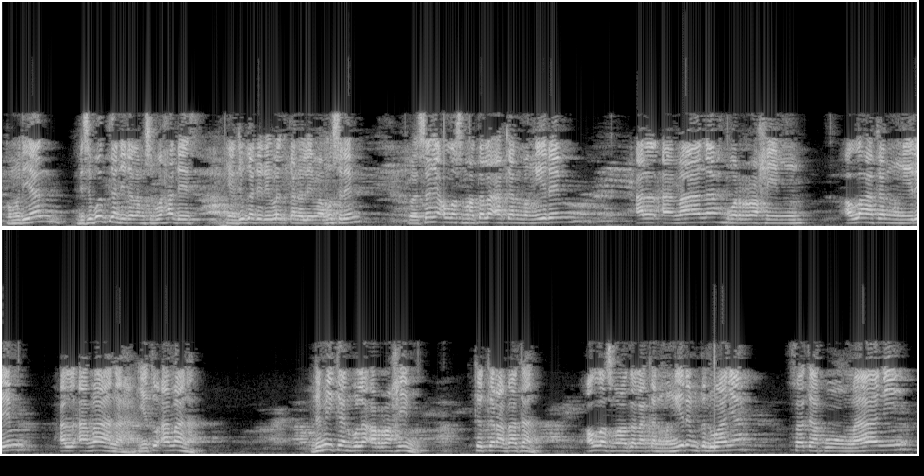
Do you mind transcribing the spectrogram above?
Kemudian disebutkan di dalam sebuah hadis yang juga diriwayatkan oleh Imam Muslim bahwasanya Allah SWT akan mengirim al-amanah war rahim. Allah akan mengirim al-amanah yaitu amanah. Demikian pula ar-rahim kekerabatan. Allah SWT akan mengirim keduanya fatakumani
